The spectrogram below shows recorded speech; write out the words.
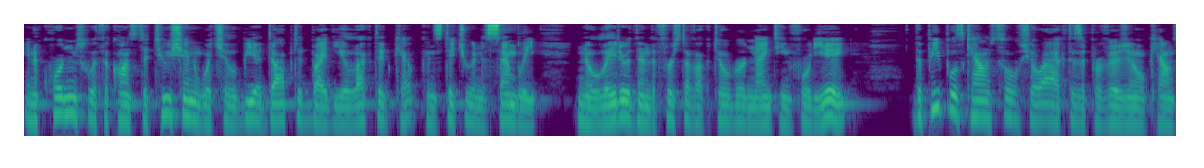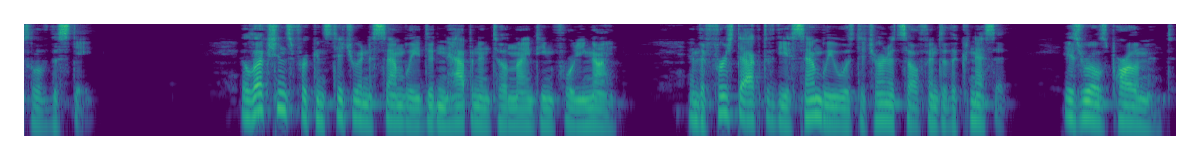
in accordance with the Constitution which shall be adopted by the elected Constituent Assembly no later than the 1st of October 1948, the People's Council shall act as a provisional council of the state. Elections for Constituent Assembly didn't happen until 1949, and the first act of the Assembly was to turn itself into the Knesset, Israel's parliament.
